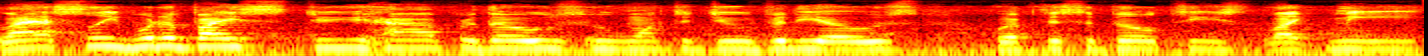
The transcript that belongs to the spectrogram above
Lastly, what advice do you have for those who want to do videos who have disabilities like me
